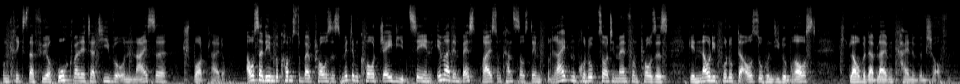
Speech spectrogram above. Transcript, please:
und kriegst dafür hochqualitative und nice Sportkleidung. Außerdem bekommst du bei Prozis mit dem Code JD10 immer den Bestpreis und kannst aus dem breiten Produktsortiment von Prozis genau die Produkte aussuchen, die du brauchst. Ich glaube, da bleiben keine Wünsche offen.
